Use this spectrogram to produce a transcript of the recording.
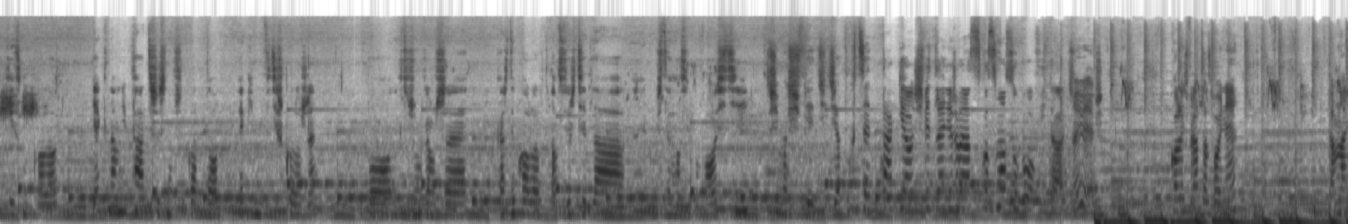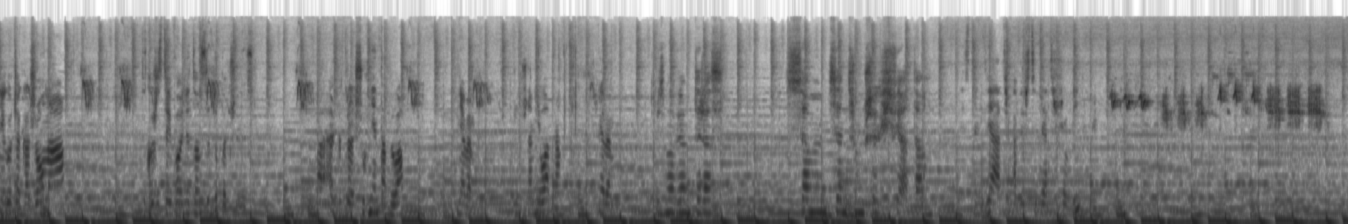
jaki jest mój kolor. Jak na mnie patrzysz na przykład, to w jakim widzisz kolorze. Bo niektórzy mówią, że każdy kolor odzwierciedla jakąś cechę osobowości. To się ma świecić. Ja tu chcę takie oświetlenie, żeby nas z kosmosu było widać. No i wiesz, koleś wraca z wojny, tam na niego czeka żona, tylko że z tej wojny to on sobie dupę przyniósł. Że trochę szurnięta była. Nie wiem, może przynajmniej ładna. Nie wiem. Rozmawiam teraz z samym centrum wszechświata. Jest ten wiatr, a wiesz co wiatr robi?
